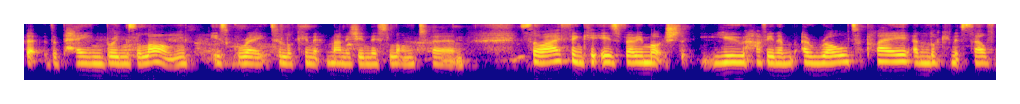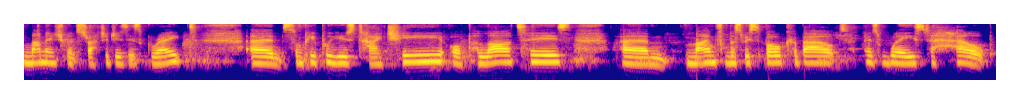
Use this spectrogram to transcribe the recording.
that the pain brings along is great to looking at managing this long term. So, I think it is very much you having a, a role to play and looking at self management strategies is great. Um, some people use Tai Chi or Pilates um, mindfulness we spoke about as ways to help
